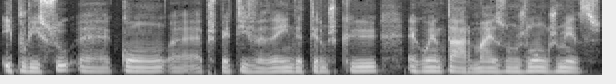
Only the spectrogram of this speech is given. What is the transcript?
E por isso, eh, com a perspectiva de ainda termos que aguentar mais uns longos meses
